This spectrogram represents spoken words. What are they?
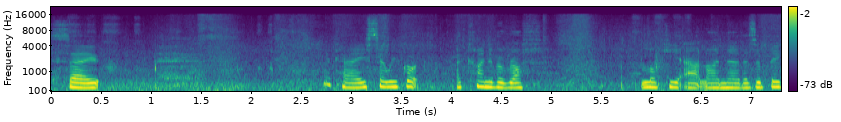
So, okay, so we've got a kind of a rough blocky outline there. There's a big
